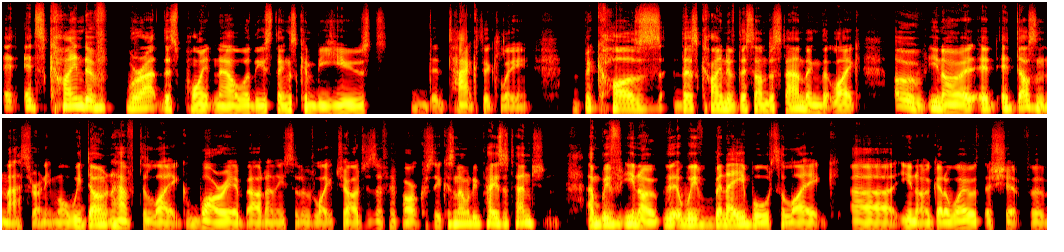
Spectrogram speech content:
it, it's kind of we're at this point now where these things can be used tactically because there's kind of this understanding that like oh you know it, it doesn't matter anymore. We don't have to like worry about any sort of like charges of hypocrisy because nobody pays attention. And we've you know we've been able to like uh you know get away with this shit for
